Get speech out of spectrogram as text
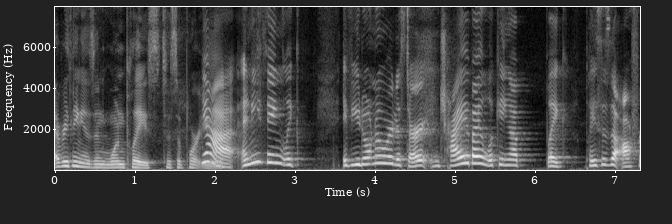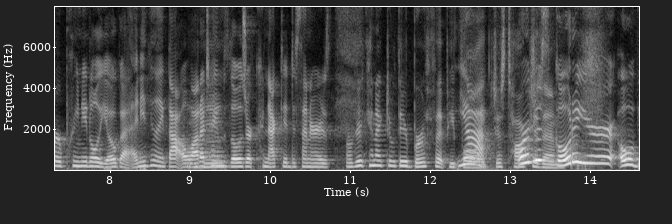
everything is in one place to support you. Yeah, anything like if you don't know where to start, and try by looking up like places that offer prenatal yoga, anything like that. A lot of Mm-hmm. times those are connected to centers. Or get connected with your BIRTHFIT people. Yeah, Like just talk or to just them. go to your OB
